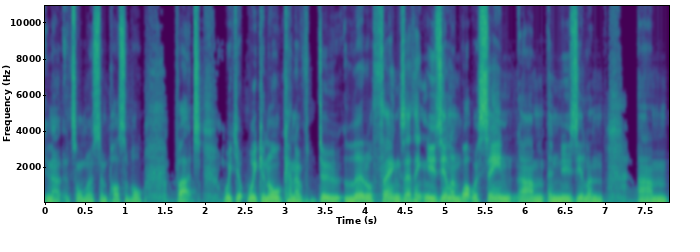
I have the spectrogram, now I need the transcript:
you know, it's almost impossible. But we can, we can all kind of do little things. I think New Zealand, what we're seeing um, in New Zealand um,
